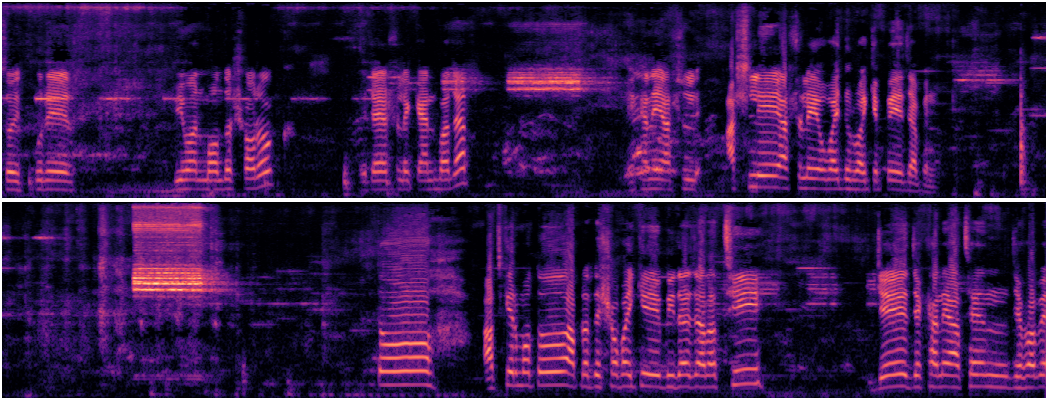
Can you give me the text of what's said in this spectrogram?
সৈয়দপুরের বিমানবন্দর সড়ক। এটা আসলে ক্যান বাজার। এখানে আসলে আসলে আসলে ওবায়দুল ভাইকে পেয়ে যাবেন। তো আজকের মতো আপনাদের সবাইকে বিদায় জানাচ্ছি। যে যেখানে আছেন, যেভাবে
